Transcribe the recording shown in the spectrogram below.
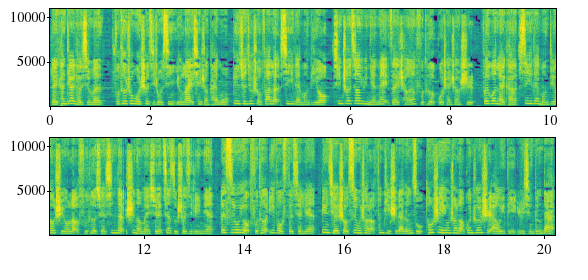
来看第二条新闻。福特中国设计中心迎来线上开幕，并全球首发了新一代蒙迪欧新车，将于年内在长安福特国产上市。外观来看，新一代蒙迪欧使用了福特全新的势能美学家族设计理念，类似拥有福特 Evos 的前脸，并且首次用上了分体式大灯组，同时也用上了贯穿式 LED 日行灯带。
